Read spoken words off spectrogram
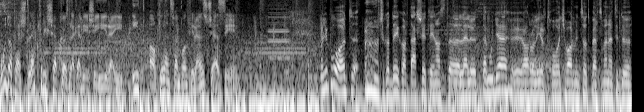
Budapest legfrissebb közlekedési hírei, itt a 90.9 jazz Mondjuk volt, csak a D-kartás én azt lelőttem, ugye? Ő arról írt, hogy 35 perc menetidő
